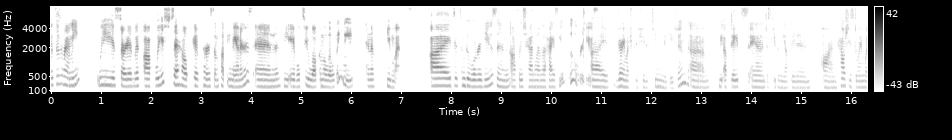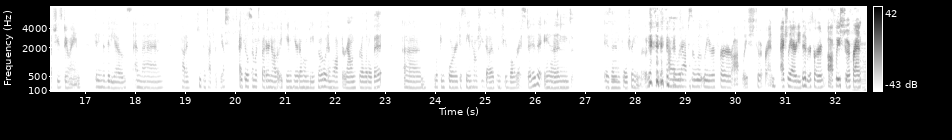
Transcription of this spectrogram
This is Remy. We started with Off Leash to help give her some puppy manners and be able to welcome a little baby in a few months. I did some Google reviews and Off Leash had one of the highest Google reviews. I very much appreciated communication, um, the updates, and just keeping me updated on how she's doing, what she's doing, getting the videos, and then how to keep in touch with you. I feel so much better now that we came here to Home Depot and walked around for a little bit. Um, looking forward to seeing how she does when she's well rested and is in full training mode. I would absolutely refer off leash to a friend. Actually, I already did refer off leash to a friend.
